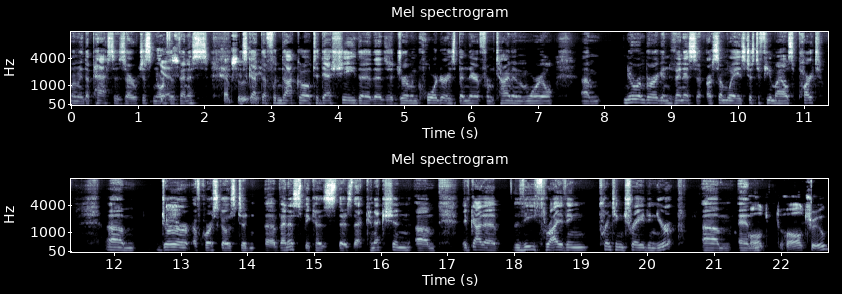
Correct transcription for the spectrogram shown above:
I mean, the passes are just north yes, of Venice. Absolutely, it's got the Fondaco Tedeschi, the, the, the German quarter has been there from time immemorial. Um, Nuremberg and Venice are some ways just a few miles apart. Um, Durer, of course, goes to uh, Venice because there's that connection. Um, they've got a the thriving printing trade in Europe. Um, and all, all true.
